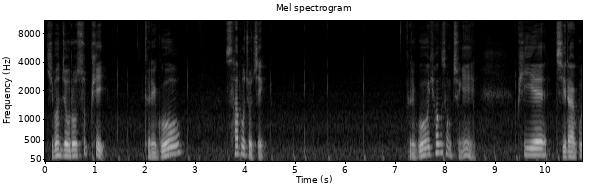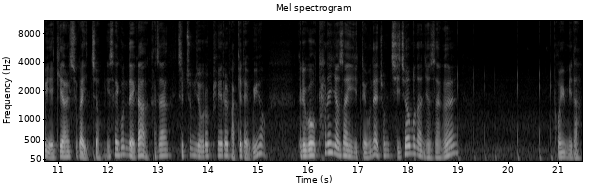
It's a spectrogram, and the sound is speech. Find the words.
기본적으로 수피 그리고 사부 조직 그리고 형성층이 피해 지라고 얘기할 수가 있죠. 이 세 군데가 가장 집중적으로 피해를 받게 되고요. 그리고 타는 현상이기 때문에 좀 지저분한 현상을 보입니다.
